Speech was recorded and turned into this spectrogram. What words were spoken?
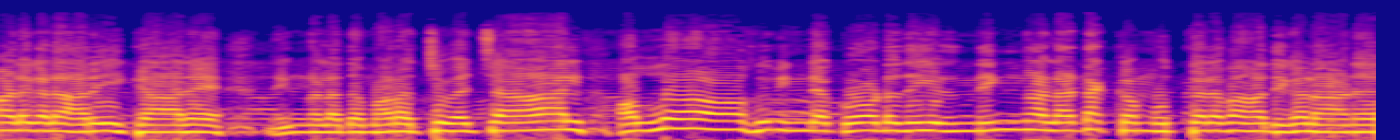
ആളുകളെ അറിയിക്കാതെ നിങ്ങളത് മറച്ചു വെച്ചാൽ അള്ളാഹുവിന്റെ കോടതിയിൽ നിങ്ങളടക്കം ഉത്തരവാദികളാണ്.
